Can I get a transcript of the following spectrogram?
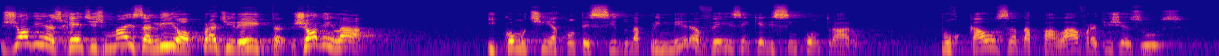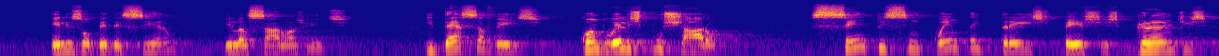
joguem as redes mais ali, ó, para a direita, joguem lá. E como tinha acontecido na primeira vez em que eles se encontraram, por causa da palavra de Jesus, eles obedeceram e lançaram as redes. E dessa vez, quando eles puxaram, 153 peixes grandes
